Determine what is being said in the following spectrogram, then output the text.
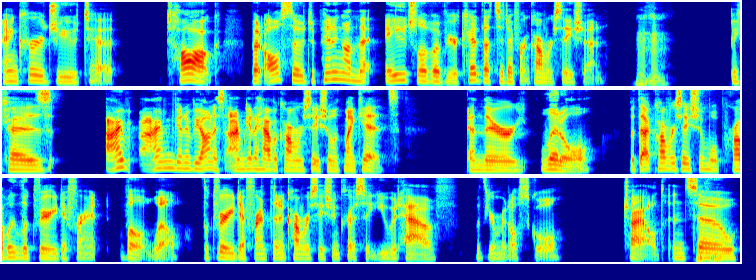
I encourage you to talk, but also depending on the age level of your kid, that's a different conversation. hmm Because I I'm gonna be honest, I'm gonna have a conversation with my kids and they're little, but that conversation will probably look very different. Well, it will look very different than a conversation, Chris, that you would have with your middle school child. And so,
